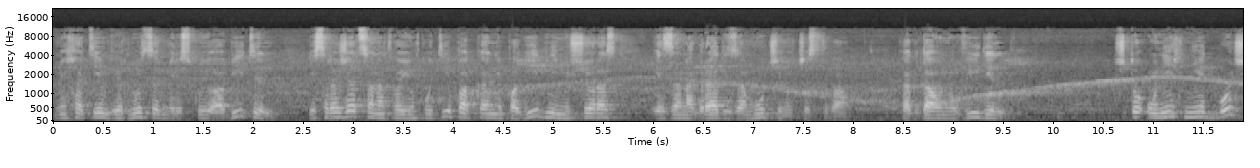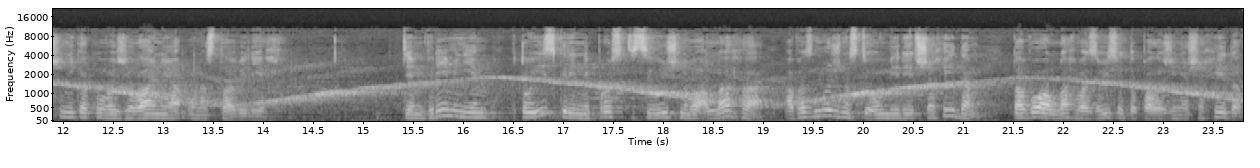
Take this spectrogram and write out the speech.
мы хотим вернуться в мирскую обитель и сражаться на твоем пути, пока не погибнем еще раз из-за награды за мученичество. Когда он увидел, что у них нет больше никакого желания, он оставил их. Тем временем, кто искренне просит Всевышнего Аллаха о возможности умереть шахидом, того Аллах возвысит до положения шахидов.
